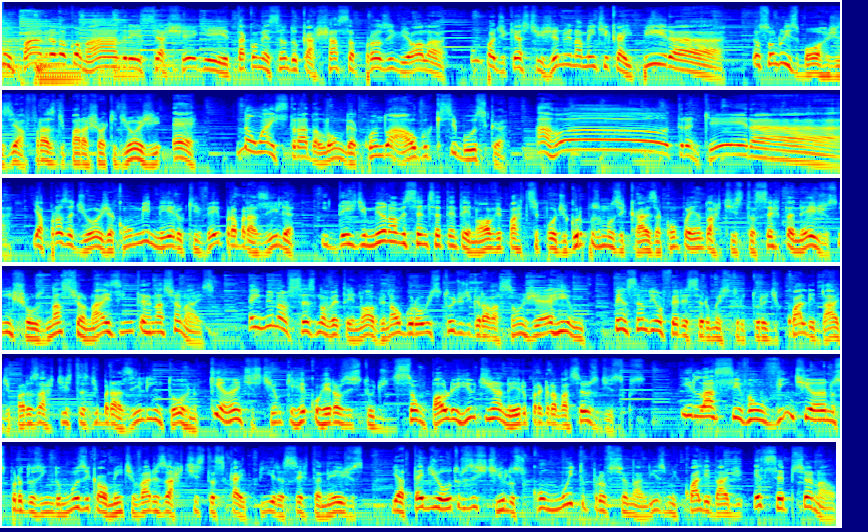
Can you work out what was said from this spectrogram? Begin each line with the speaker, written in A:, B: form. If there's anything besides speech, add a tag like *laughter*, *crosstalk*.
A: compadre, alô comadre, se achegue, tá começando Cachaça, Prosa e Viola, um podcast genuinamente caipira. Eu sou Luiz Borges e a frase de para-choque de hoje é: Não há estrada longa quando há algo que se busca. Arro, tranqueira! E a prosa de hoje é com um mineiro que veio para Brasília e desde 1979 participou de grupos musicais acompanhando artistas sertanejos em shows nacionais e internacionais. Em 1999, inaugurou o estúdio de gravação GR1, pensando em oferecer uma estrutura de qualidade para os artistas de Brasília e entorno, que antes tinham que recorrer aos estúdios de São Paulo e Rio de Janeiro para gravar seus discos. E lá se vão 20 anos produzindo musicalmente vários artistas caipiras, sertanejos e até de outros estilos, com muito profissionalismo e qualidade excepcional.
